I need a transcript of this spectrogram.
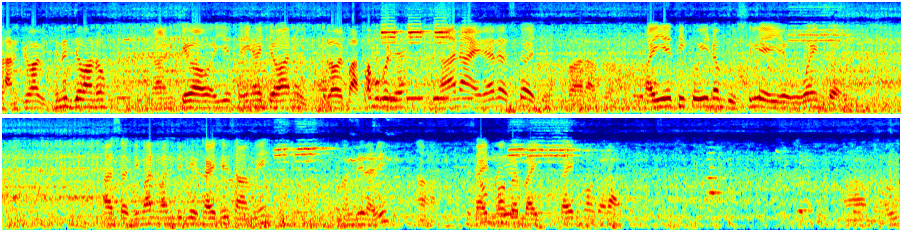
રાણકી વાવ વિશે જ જવાનું રાણકેવા હોઈએ થઈને જવાનું એટલે હવે પાછા બપોર જાય ના ના એના રસ્તો જ બરાબર અહીંયાથી કોઈને પૂછી લઈએ એવું હોય ને તો આ સતીમાન મંદિર દેખાય છે સામે. મંદિર આવી? હા સાઈડમાં કર બાઈક સાઈડમાં કર આ હા ભાઈ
